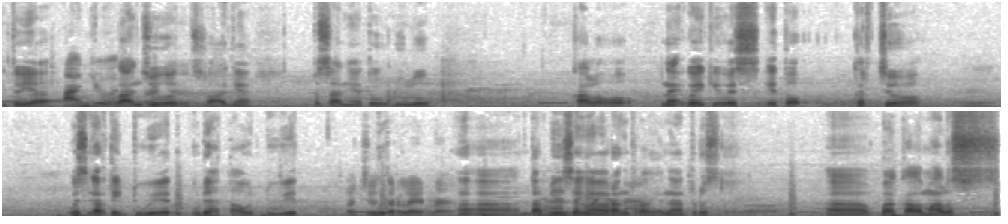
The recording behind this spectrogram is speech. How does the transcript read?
itu ya Lanjut. lanjut. Soalnya pesannya tuh dulu kalau nek kowe iki wis etok kerja wis ngerti duit udah tahu duit ojo terlena Heeh, ntar Jangan biasanya orang terlena. terlena terus eh, bakal males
